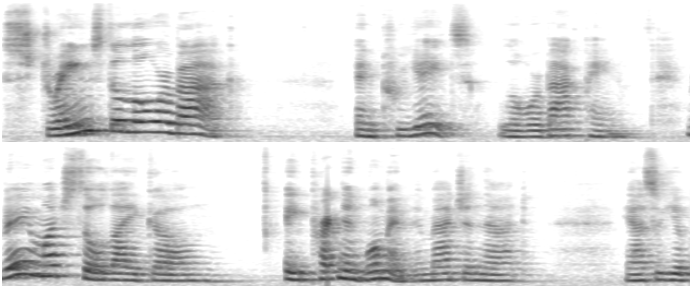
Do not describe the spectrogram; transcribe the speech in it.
strains the lower back, and creates lower back pain. Very much so like um, a pregnant woman. Imagine that. Yeah, so your,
